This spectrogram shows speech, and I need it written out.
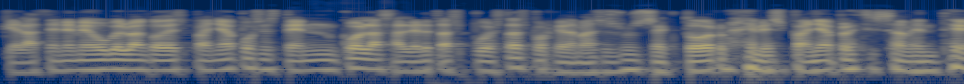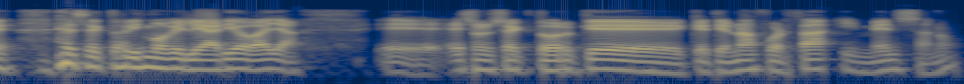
que, la CNMV, el Banco de España, pues estén con las alertas puestas, porque además es un sector en España, precisamente, el sector inmobiliario, vaya, eh, es un sector que, que, tiene una fuerza inmensa, ¿no?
